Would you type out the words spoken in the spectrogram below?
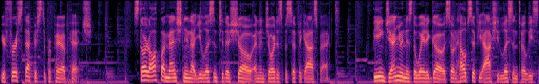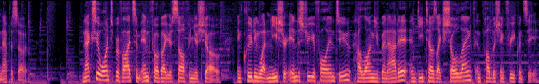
Your first step is to prepare a pitch. Start off by mentioning that you listened to their show and enjoyed a specific aspect. Being genuine is the way to go, so it helps if you actually listen to at least an episode. Next, you'll want to provide some info about yourself and your show, including what niche or industry you fall into, how long you've been at it, and details like show length and publishing frequency.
